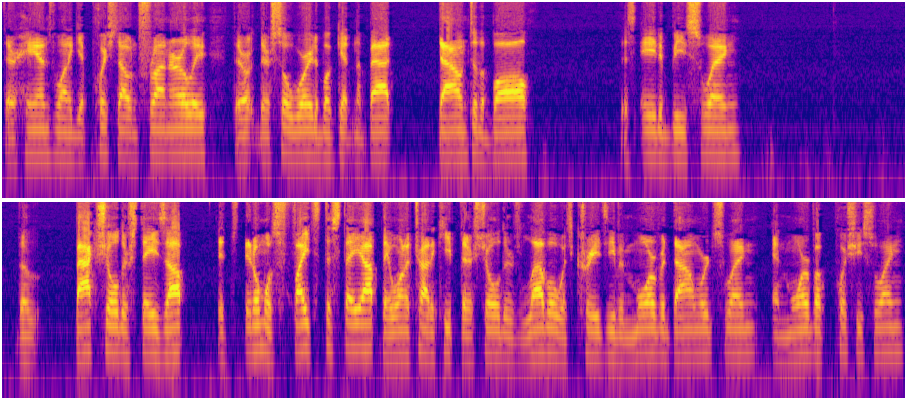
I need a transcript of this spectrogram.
their hands want to get pushed out in front early. They're they're so worried about getting the bat down to the ball. This A to B swing. The back shoulder stays up. It it almost fights to stay up. They want to try to keep their shoulders level, which creates even more of a downward swing and more of a pushy swing.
